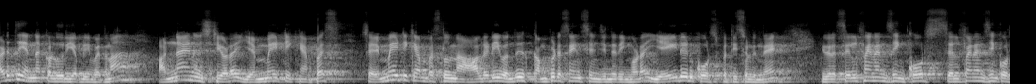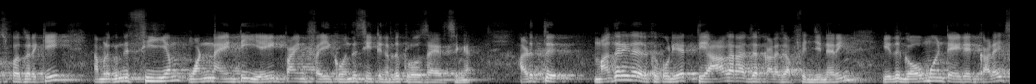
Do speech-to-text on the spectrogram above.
அடுத்து என்ன கல்லூரி அப்படின்னு பார்த்தீங்கன்னா அண்ணா யூனிவர்சிட்டியோட எம்ஐடி கேம்பஸ் ஸோ எம்ஐடி கேம்பஸில் நான் ஆல்ரெடி வந்து கம்ப்யூட்டர் சயின்ஸ் இன்ஜினியரிங்கோட எய்டட் கோர்ஸ் பற்றி சொல்லியிருந்தேன். இதில் self financing course self financing course பொறுத்த வரைக்கும் நம்மளுக்கு வந்து CM one ninety eight point ஃபைவ்க்கு வந்து சீட்டுங்கிறது க்ளோஸ் ஆயிடுச்சுங்க அடுத்து மதுரையில் இருக்கக்கூடிய தியாகராஜர் காலேஜ் ஆஃப் இன்ஜினியரிங் இது கவர்மெண்ட் எய்டட் காலேஜ்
